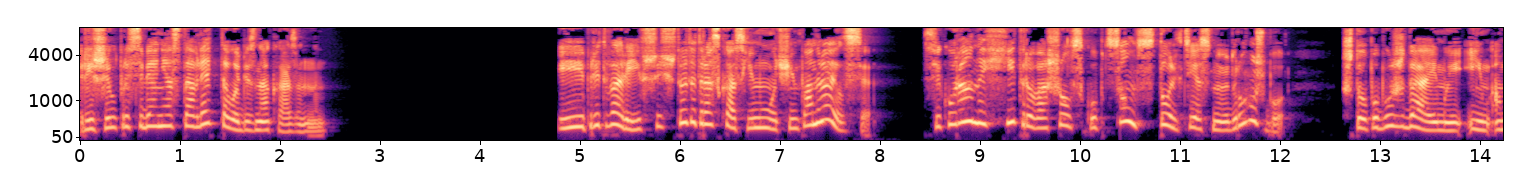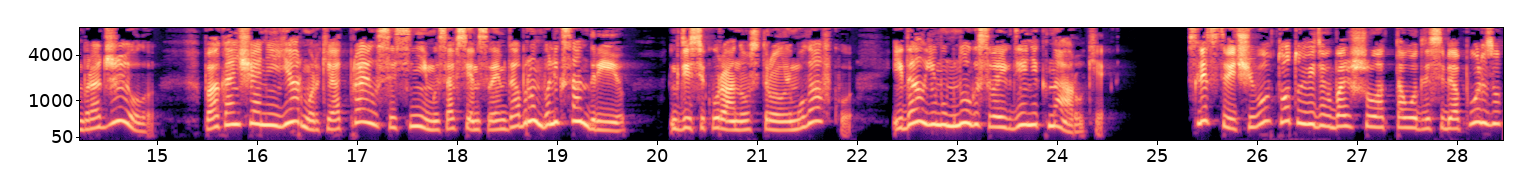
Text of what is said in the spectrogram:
решил про себя не оставлять того безнаказанным. И, притворившись, что этот рассказ ему очень понравился, Секурана хитро вошел с купцом в столь тесную дружбу, что, побуждаемый им Амбраджиоло, по окончании ярмарки отправился с ним и со всем своим добром в Александрию, где Секурана устроил ему лавку и дал ему много своих денег на руки, вследствие чего тот, увидев большую от того для себя пользу,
